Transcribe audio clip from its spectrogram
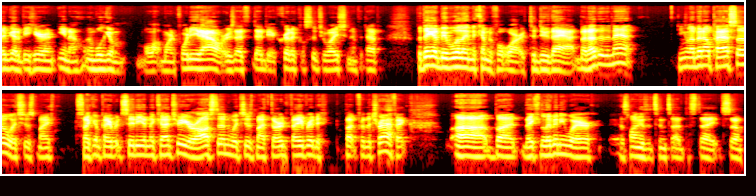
they've got to be here and you know and we'll give them a lot more than 48 hours that, that'd be a critical situation if it happened but they got to be willing to come to Fort Worth to do that but other than that you can live in El Paso which is my second favorite city in the country or Austin which is my third favorite but for the traffic uh, but they can live anywhere as long as it's inside the state. So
